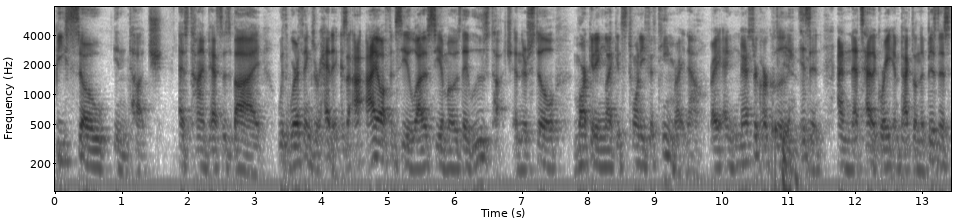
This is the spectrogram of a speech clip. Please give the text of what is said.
be so in touch as time passes by with where things are headed. Because I, I, often see a lot of cmos they lose touch and they're still marketing like it's 2015 right now right? And mastercard clearly yes. isn't and that's had a great impact on the business.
